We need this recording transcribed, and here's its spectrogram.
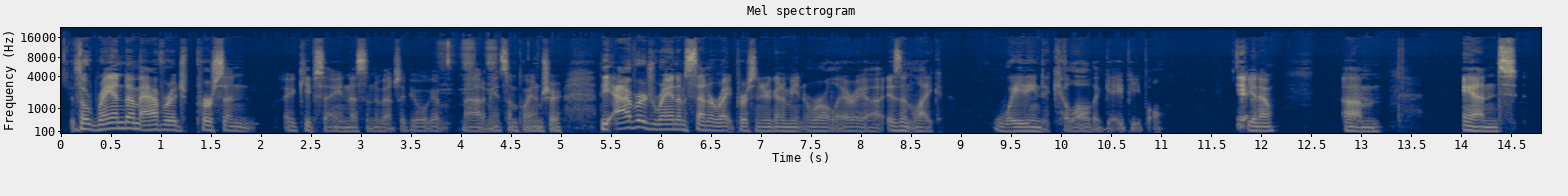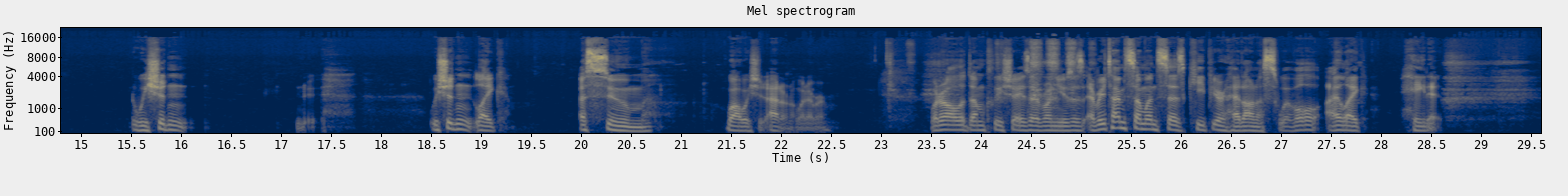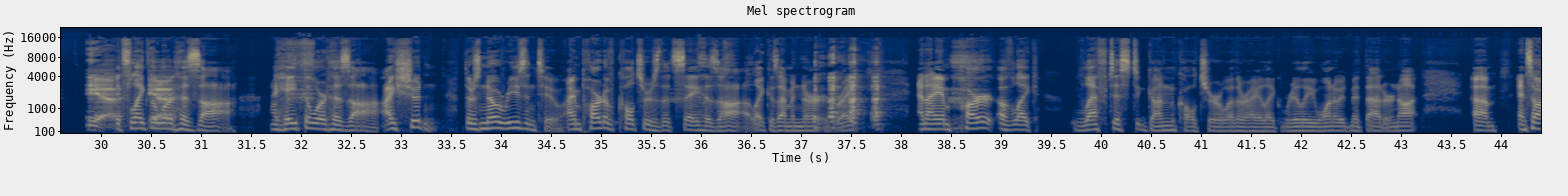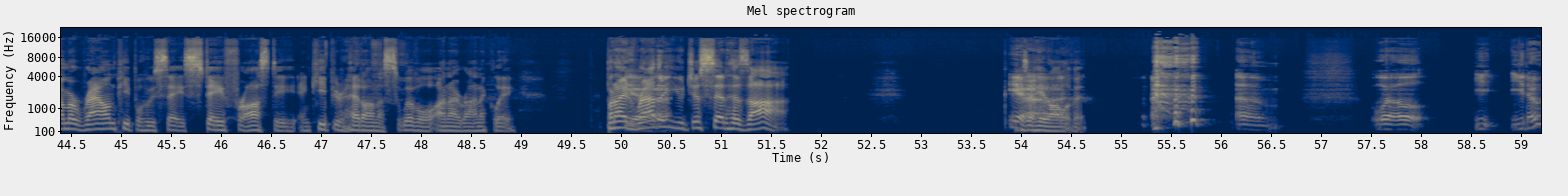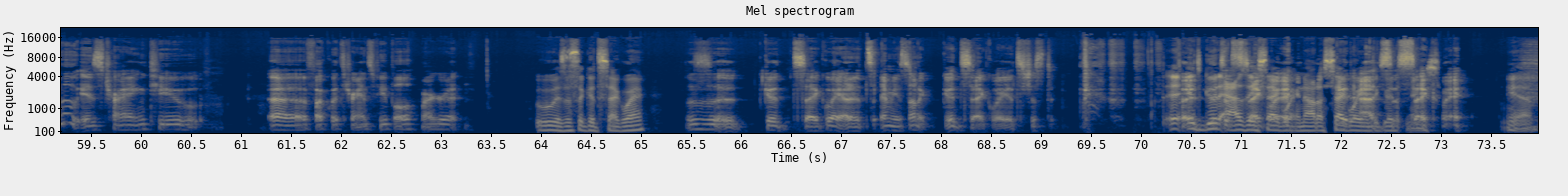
The random average person I keep saying this, and eventually people will get mad at me at some point, I'm sure. The average random center right person you're going to meet in a rural area isn't like waiting to kill all the gay people. Yeah. You know? Um, and we shouldn't, we shouldn't like assume, well, we should, I don't know, whatever. What are all the dumb cliches everyone uses? Every time someone says keep your head on a swivel, I like hate it. Yeah. It's like the yeah. word huzzah. I hate the word huzzah. I shouldn't. There's no reason to. I'm part of cultures that say huzzah, like, because I'm a nerd, right? and I am part of like leftist gun culture, whether I like really want to admit that or not. Um, and so I'm around people who say stay frosty and keep your head on a swivel, unironically. But I'd Yeah. rather you just said huzzah because I hate all of it. um, well, you, you know who is trying to uh, fuck with trans people, Margaret? Ooh, is this a good segue? This is a good segue. And it's, I mean, it's not a good segue. It's just It- it's good it's as a segue. segue, not a segue good into good things. segue. Yeah.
